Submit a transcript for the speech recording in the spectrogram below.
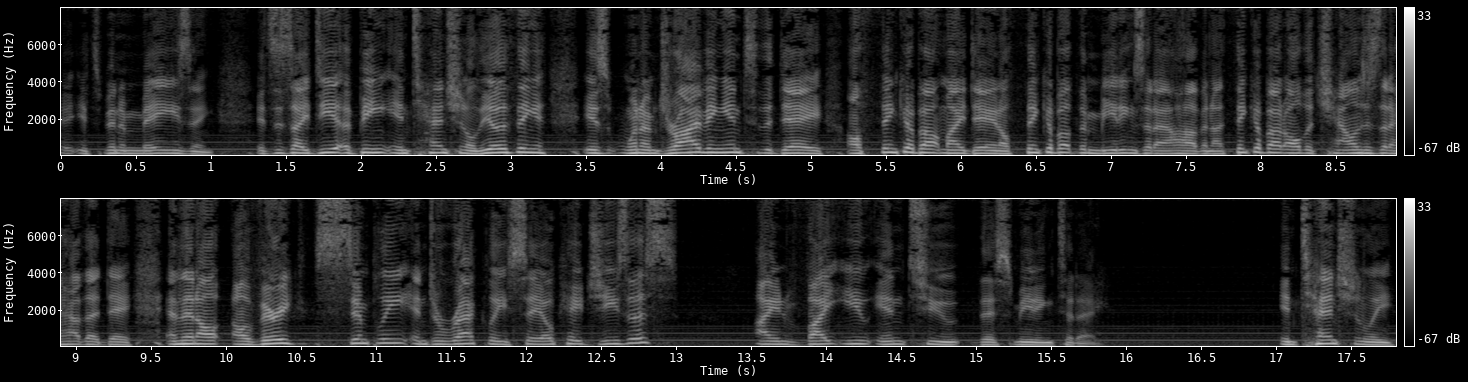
it's been amazing. It's this idea of being intentional. The other thing is when I'm driving into the day, I'll think about my day and I'll think about the meetings that I have and I think about all the challenges that I have that day. And then I'll, I'll very simply and directly say, okay, Jesus, I invite you into this meeting today. Intentionally,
